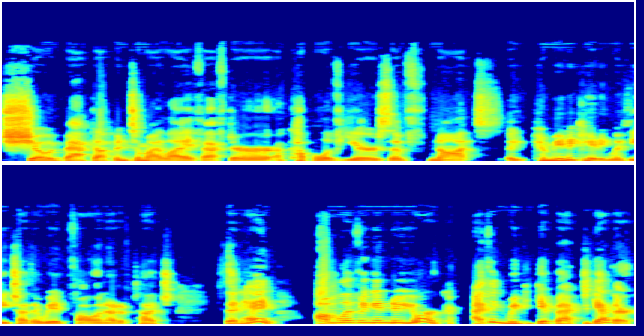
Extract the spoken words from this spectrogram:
showed back up into my life after a couple of years of not uh, communicating with each other. We had fallen out of touch. Said, Hey, I'm living in New York. I think we could get back together.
